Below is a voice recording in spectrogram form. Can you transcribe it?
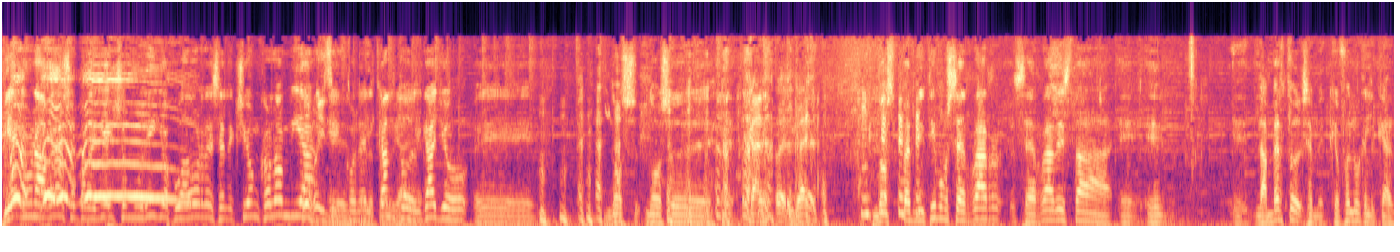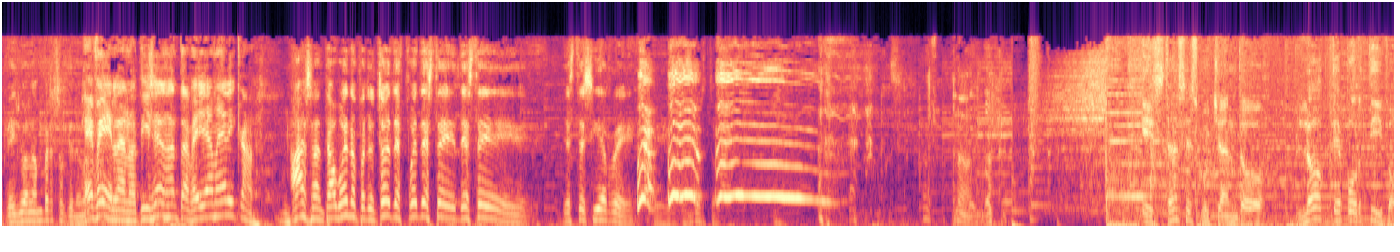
Bien, un abrazo para Jason Murillo, jugador de Selección Colombia. Uy, Eh, con el canto del gallo eh, nos, nos, eh, Canto del gallo. nos permitimos cerrar, cerrar esta... eh, eh, eh, Lamberto, se me- ¿qué fue lo que le cargué yo a Lamberto? Que no Jefe, la noticia de Santa Fe y América. Ah, Santa, bueno, pero entonces después de este, de este, de este cierre, eh, Lamberto. Estás escuchando Blog Deportivo.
